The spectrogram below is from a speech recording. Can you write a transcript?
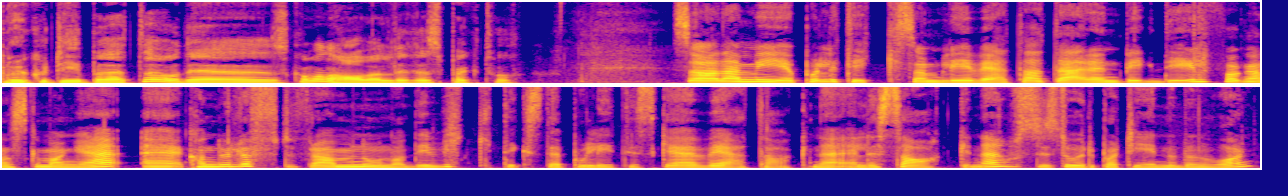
bruker tid på dette, og det skal man ha veldig respekt for. Så det er mye politikk som blir vedtatt. Det er en big deal for ganske mange. Eh, kan du løfte fram noen av de viktigste politiske vedtakene eller sakene hos de store partiene denne våren?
